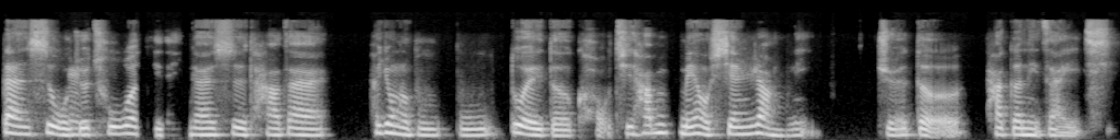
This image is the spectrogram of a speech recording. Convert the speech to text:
但是我觉得出问题的应该是他在他用了不不对的口气，他没有先让你觉得他跟你在一起，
